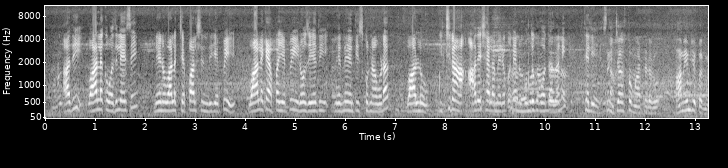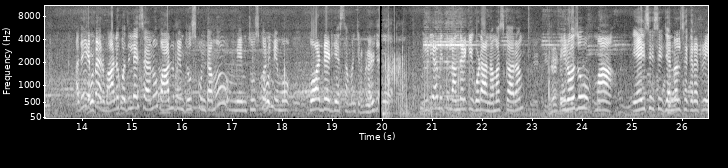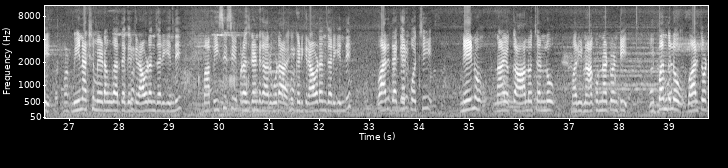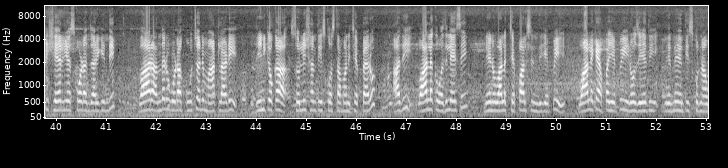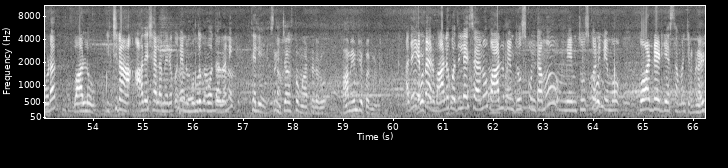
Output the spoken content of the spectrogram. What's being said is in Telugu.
అది వాళ్ళకు వదిలేసి నేను వాళ్ళకి చెప్పాల్సింది చెప్పి వాళ్ళకే అప్పచెప్పి ఈరోజు ఏది నిర్ణయం తీసుకున్నా కూడా వాళ్ళు ఇచ్చిన ఆదేశాల మేరకు నేను ముందుకు పోతానని తెలియజేస్తాను. ఇన్ఛార్జ్తో మాట్లాడారు. ఆమె ఏం చెప్పారు మేడం? అదే చెప్పారు. వాళ్ళకు వదిలేశాను. వాళ్ళు మేము చూసుకుంటాము. మేము చూసుకొని మేము కోఆర్డినేట్ చేస్తామని చెప్పారు. మీడియా మిత్రులందరికీ కూడా నమస్కారం. ఈరోజు మా AICC general secretary Meenakshi madam గారి దగ్గరికి రావడం జరిగింది. మా పిసిసి ప్రెసిడెంట్ గారు కూడా ఇక్కడికి రావడం జరిగింది. వారి దగ్గరికి వచ్చి నేను నా యొక్క ఆలోచనలు మరి నాకున్నటువంటి ఇబ్బందులు వారితోటి షేర్ చేసుకోవడం జరిగింది. వారందరూ కూడా కూర్చొని మాట్లాడి దీనికి ఒక సొల్యూషన్ తీసుకొస్తామని చెప్పారు. అది వాళ్ళకు వదిలేసి నేను వాళ్ళకి చెప్పాల్సింది చెప్పి వాళ్ళకే అప్పచెప్పి ఈరోజు ఏది నిర్ణయం తీసుకున్నా కూడా వాళ్ళు ఇచ్చిన ఆదేశాల మేరకు నేను ముందుకు పోతానని తెలియజేస్తాను. మాట్లాడారు. ఆమె ఏం చెప్పారు మేడం? అదే చెప్పారు వాళ్ళకు వదిలేసాను వాళ్ళు మేము చూసుకుంటాము మేము చూసుకొని మేము కోఆర్డినేట్ చేస్తామని చెప్పారు.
